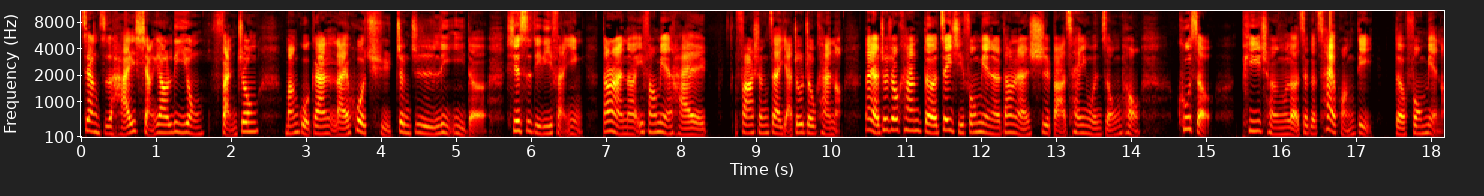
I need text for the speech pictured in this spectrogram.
这样子还想要利用反中芒果干来获取政治利益的歇斯底里反应，当然呢，一方面还发生在亚洲周刊了、哦。那亚洲周刊的这一期封面呢，当然是把蔡英文总统酷手 P 成了这个蔡皇帝的封面哦。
